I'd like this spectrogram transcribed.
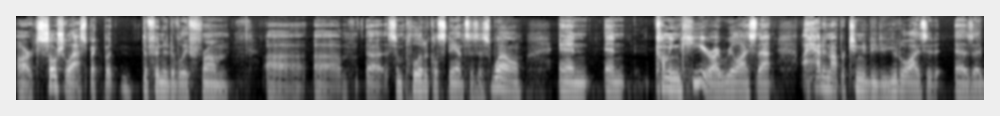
our social aspect, but definitively from uh, uh, uh, some political stances as well. And and coming here, I realized that I had an opportunity to utilize it as a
